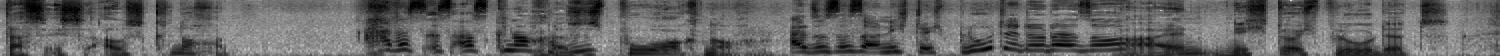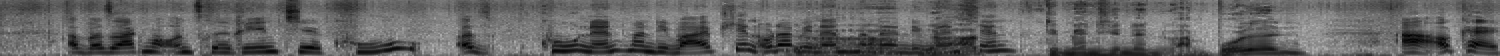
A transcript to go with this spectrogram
Das ist aus Knochen. Ah, das ist aus Knochen. Das ist purer Knochen. also es ist auch nicht durchblutet oder so. Nein, nicht durchblutet. Aber sag mal, unsere Rentierkuh, also Kuh nennt man die Weibchen oder wie nennt man denn die ja, Männchen? Die Männchen nennt man Bullen. Ah, okay.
